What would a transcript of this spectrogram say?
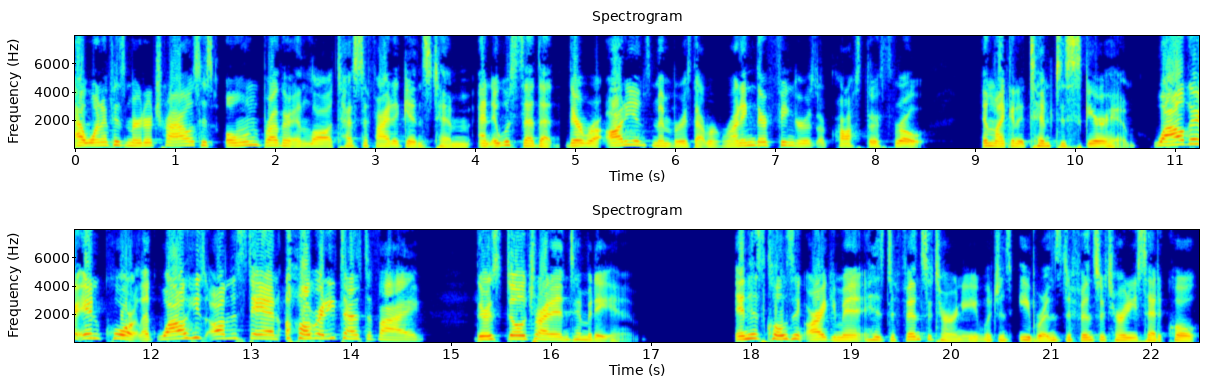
At one of his murder trials, his own brother in law testified against him, and it was said that there were audience members that were running their fingers across their throat in like an attempt to scare him while they're in court. Like while he's on the stand already testifying, they're still trying to intimidate him. In his closing argument, his defense attorney, which is Ebron's defense attorney said, quote,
